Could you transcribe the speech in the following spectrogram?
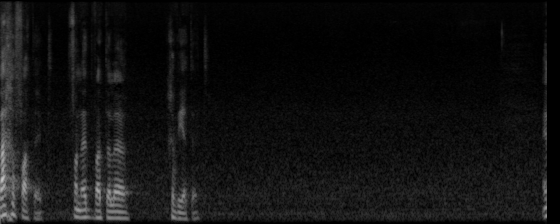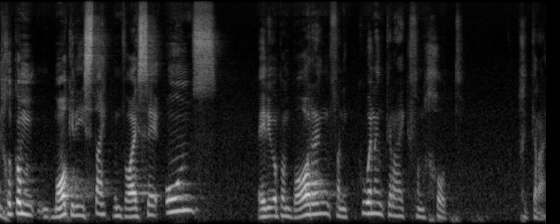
weggevat het van dit wat hulle geweet het. En God kom maak hierdie statement waar hy sê ons het die openbaring van die koninkryk van God gekry.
